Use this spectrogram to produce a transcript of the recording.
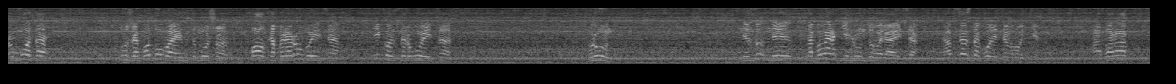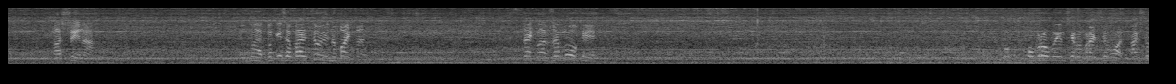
Робота дуже подобається, тому що палка перерубується і консервується ґрунт. Не, не на поверхні ґрунту валяється, а все знаходиться в ґрунті. Апарат, машина. Не знаю, поки що працюю, ну бачите, стекла вже мокрі. Попробуємо ще попрацювати. Так що,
